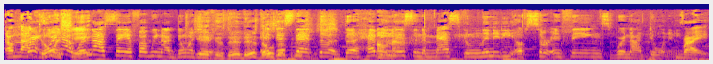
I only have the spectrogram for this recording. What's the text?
I'm not Right, doing we're not, shit. we're not saying fuck. We're not doing yeah, shit. Yeah, because there, there's those It's just that the the heaviness Oh, and the masculinity of certain things we're not doing anymore. right.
